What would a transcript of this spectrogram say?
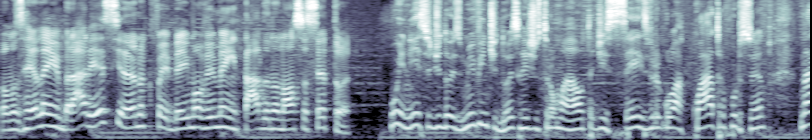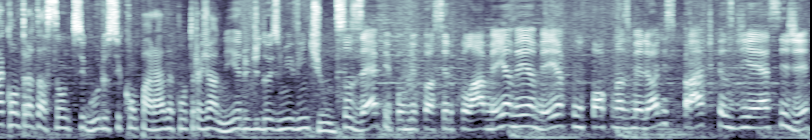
vamos relembrar esse ano que foi bem movimentado no nosso setor. O início de 2022 registrou uma alta de 6,4% na contratação de seguros se comparada contra janeiro de 2021. Suzep publicou a circular 666 com foco nas melhores práticas de ESG,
